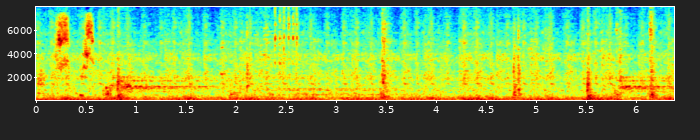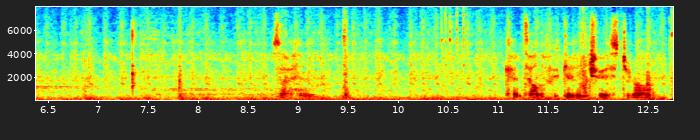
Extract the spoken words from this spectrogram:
press. Is that him? Can't tell if he's getting chased or not.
